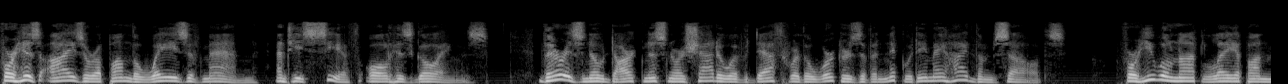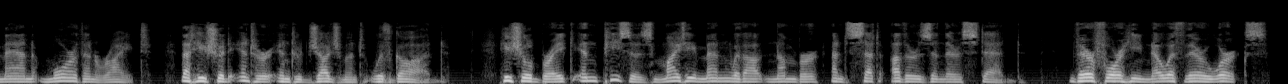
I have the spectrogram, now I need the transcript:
For his eyes are upon the ways of man, and he seeth all his goings. There is no darkness nor shadow of death where the workers of iniquity may hide themselves. For he will not lay upon man more than right, that he should enter into judgment with God. He shall break in pieces mighty men without number, and set others in their stead. Therefore he knoweth their works,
